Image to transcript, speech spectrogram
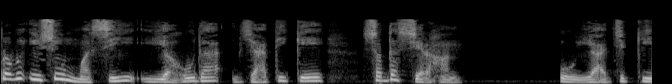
प्रभु यीशु मसीह यहूदा जाति के सदस्य रहन। उ याजकी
